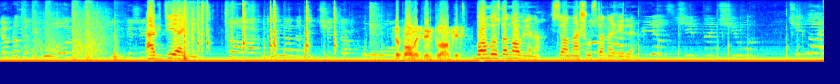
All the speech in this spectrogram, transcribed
Я просто бегу, он бежит, бежит. А где они? Бомба установлена. Все, наши установили. Капец, читачок. Читачок.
